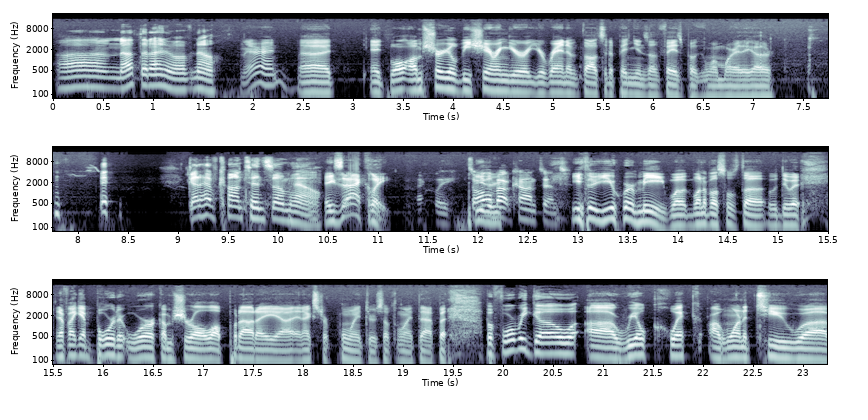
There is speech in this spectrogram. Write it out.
Uh, not that I know of. No. All right. Uh, it, well, I'm sure you'll be sharing your, your random thoughts and opinions on Facebook in one way or the other. Gotta have content somehow. Exactly. Exactly. It's all Either- about content. Either you or me. One one of us will, uh, will do it. And if I get bored at work, I'm sure I'll, I'll put out a uh, an extra point or something like that. But before we go, uh, real quick, I wanted to uh,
